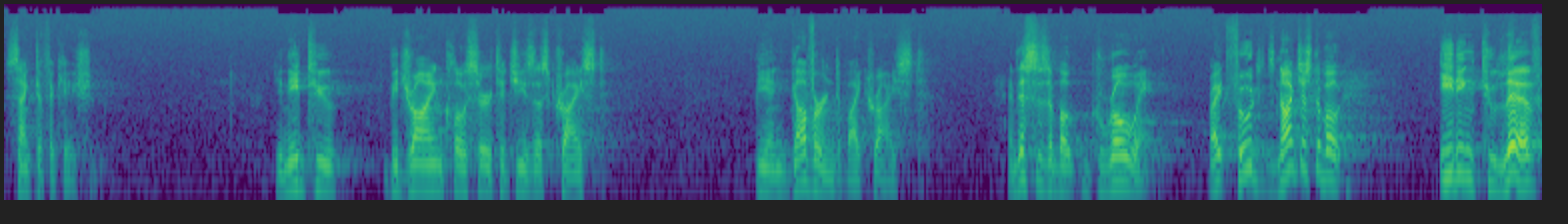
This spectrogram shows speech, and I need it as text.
sanctification. You need to be drawing closer to Jesus Christ, being governed by Christ. And this is about growing, right? Food is not just about eating to live,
